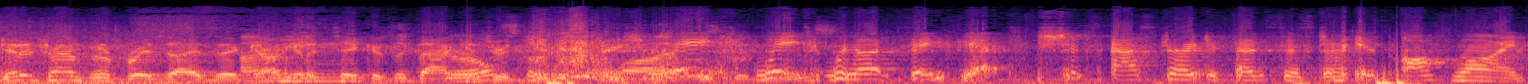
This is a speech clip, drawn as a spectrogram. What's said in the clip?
Get a tram to the bridge, Isaac. I I am mean, going to take us back into a are Jimmy station. That's Wait, wait, we're not safe yet. Ship's asteroid defense system is offline.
